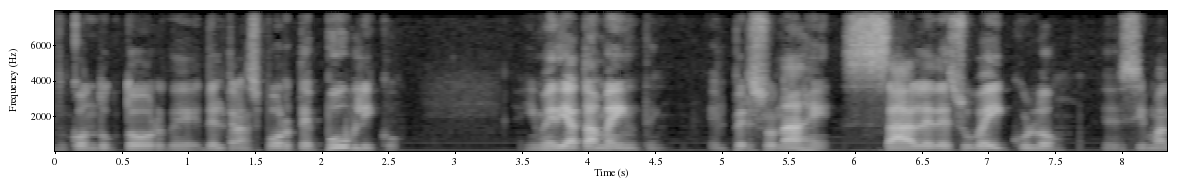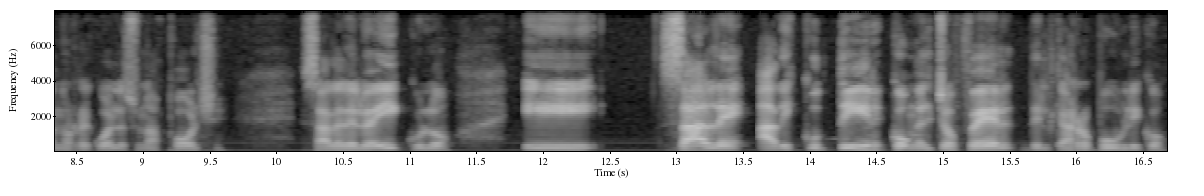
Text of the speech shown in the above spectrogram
un conductor del transporte público. Inmediatamente el personaje sale de su vehículo, eh, si mal no recuerdo es una Porsche, sale del vehículo y sale a discutir con el chofer del carro público,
